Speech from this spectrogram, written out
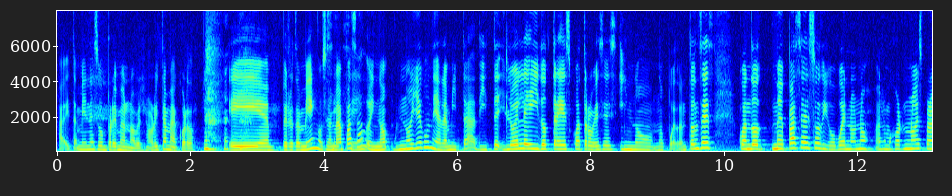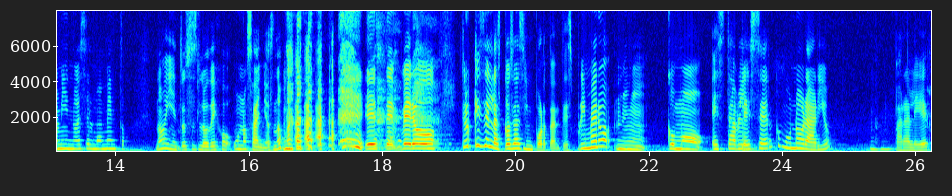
Ay, también es un premio Nobel, ahorita me acuerdo. Eh, pero también, o sea, me ha pasado y no, no llego ni a la mitad y, y, lo he leído tres, cuatro veces y no, no puedo. Entonces, cuando me pasa eso, digo, bueno, no, a lo mejor no es para mí, no es el momento. ¿no? Y entonces lo dejo unos años, ¿no? este, pero creo que es de las cosas importantes. Primero, mm, como establecer como un horario para leer.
